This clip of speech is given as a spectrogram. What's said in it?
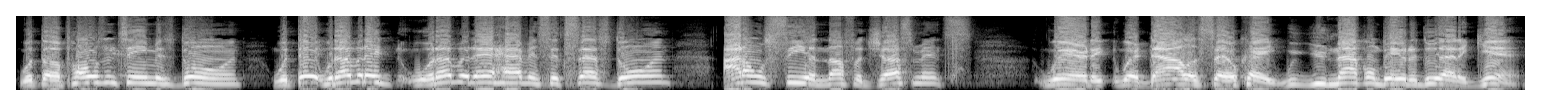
What the opposing team is doing, what they whatever they whatever they're having success doing, I don't see enough adjustments where where Dallas say, okay, we, you're not gonna be able to do that again.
